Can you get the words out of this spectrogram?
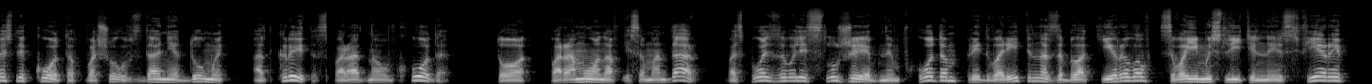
если Котов вошел в здание Думы открыто с парадного входа, то Парамонов и Самандар воспользовались служебным входом, предварительно заблокировав свои мыслительные сферы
